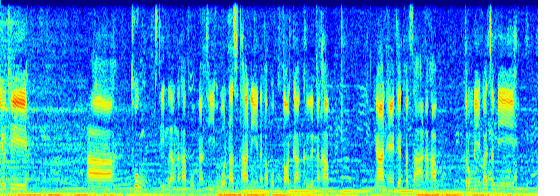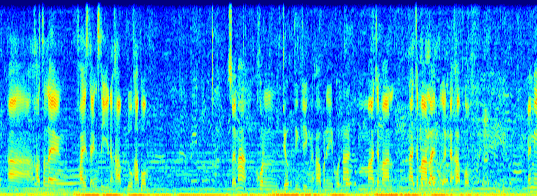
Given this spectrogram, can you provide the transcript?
อยู่ที่ทุ่งสีเมืองนะครับ ผมนะที่อุบลราชธานีนะครับ ผมตอนกลางคืนนะครับ งานแห่เทียนพรรษานะครับ ตรงนี้ก็จะมีอ่าเขาแสดงไฟแสงสีนะครับ ดูครับผม สวยมากคนเยอะจริง ๆ นะครับ วันนี้คนน่ามาจะมาน่าจะมาหลายหมื่นนะครับ ผมไม่มี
